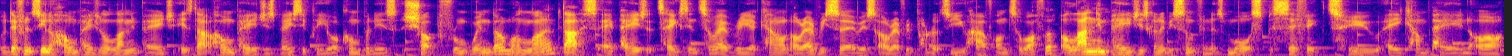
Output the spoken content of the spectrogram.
The difference between a homepage and a landing page is that homepage is basically your company's shop front window online. That's a page that takes into every account or every service or every product you have on to offer. A landing page is going to be something that's more specific to a campaign or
